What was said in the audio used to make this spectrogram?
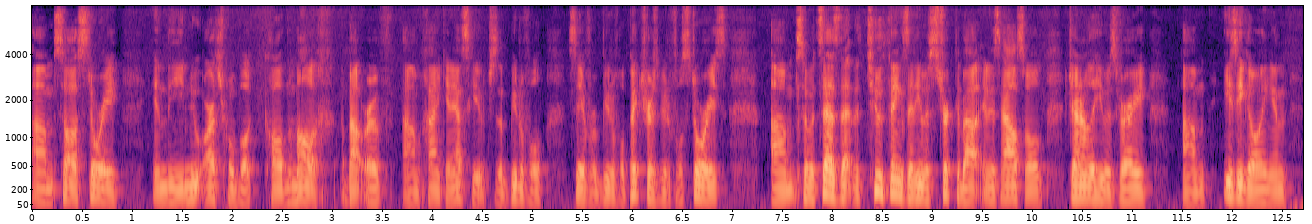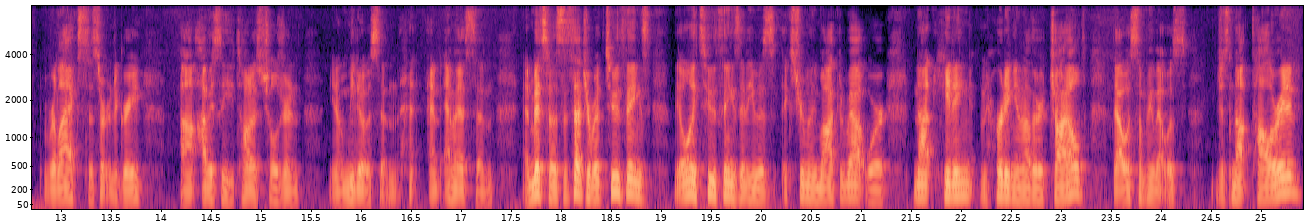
um, saw a story in the new ArtScroll book called The Malach about Rav um, Chaim Kanievsky, which is a beautiful sefer, beautiful pictures, beautiful stories. Um, so it says that the two things that he was strict about in his household, generally he was very um, easygoing and relaxed to a certain degree. Uh, obviously, he taught his children, you know, midos and and emes and and mitzvahs, etc. But two things, the only two things that he was extremely makpid about were not hitting and hurting another child. That was something that was just not tolerated,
